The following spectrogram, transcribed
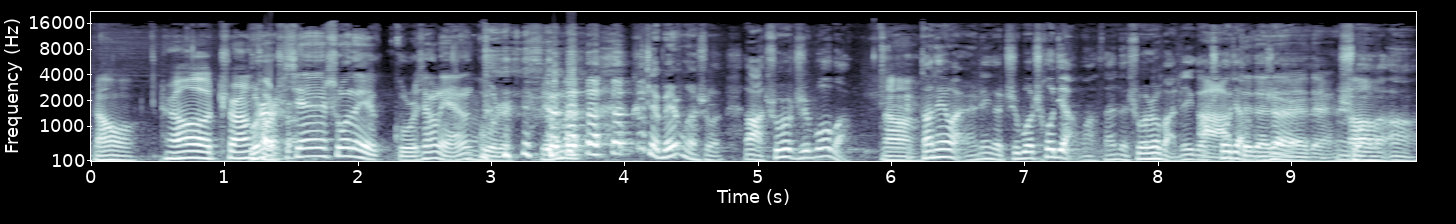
然后然后吃完不是烤串，先说那骨肉相连的故事，行吧，这没什么可说啊，说说直播吧。啊，当天晚上那个直播抽奖嘛，咱得说说把这个啊抽奖的事对对对对儿对。说了啊。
